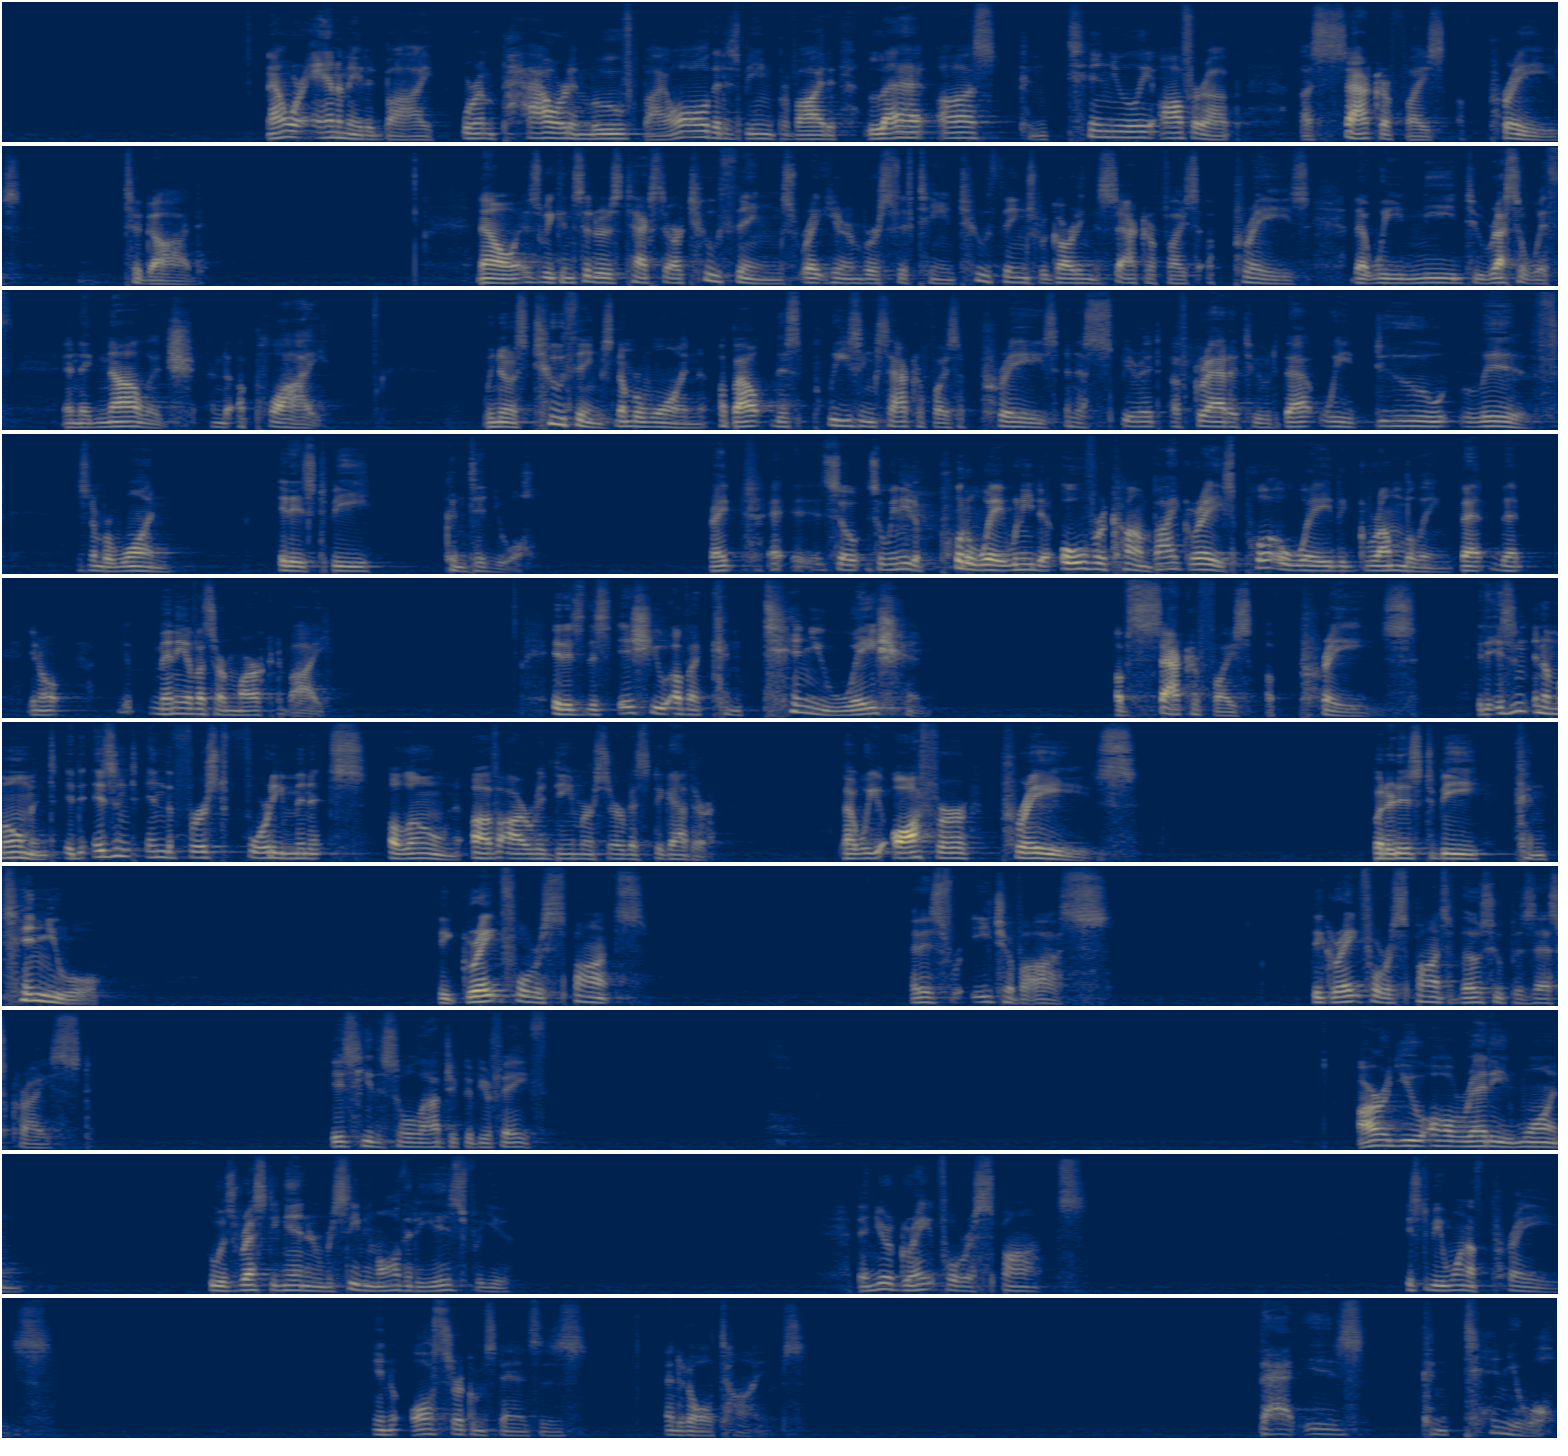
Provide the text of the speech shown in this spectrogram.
Now we're animated by, we're empowered and moved by all that is being provided. Let us continually offer up a sacrifice of praise to God. Now, as we consider this text, there are two things right here in verse 15, two things regarding the sacrifice of praise that we need to wrestle with and acknowledge and apply. We notice two things. Number one, about this pleasing sacrifice of praise and a spirit of gratitude that we do live is number one, it is to be continual right? Uh, uh, so, so we need to put away, we need to overcome, by grace, put away the grumbling that, that you know, many of us are marked by. It is this issue of a continuation of sacrifice of praise. It isn't in a moment, it isn't in the first 40 minutes alone of our Redeemer service together that we offer praise, but it is to be continual. The grateful response that is for each of us. The grateful response of those who possess Christ. Is he the sole object of your faith? Are you already one who is resting in and receiving all that he is for you? Then your grateful response is to be one of praise in all circumstances and at all times. That is continual.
